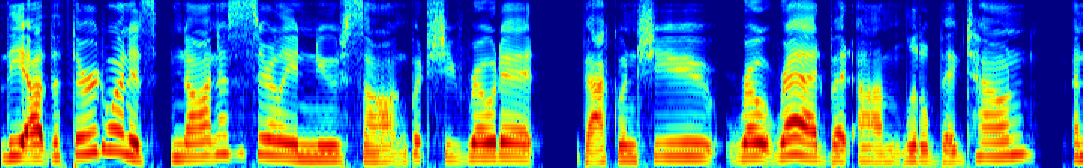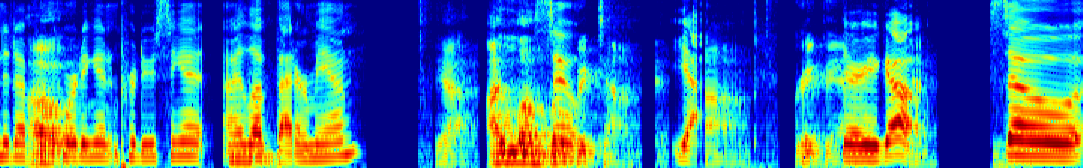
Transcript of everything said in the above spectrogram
the uh, the third one is not necessarily a new song, but she wrote it back when she wrote Red, but um, Little Big Town ended up Oh. recording it and producing it. I love Mhm. Better Man. Yeah, I love So- Little Big Town. Yeah. um, great band. There you go. Yeah. Mhm. So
